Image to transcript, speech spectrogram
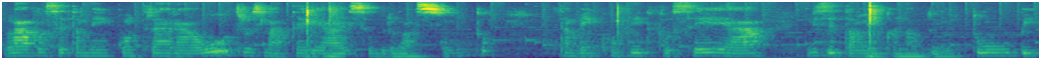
Lá você também encontrará outros materiais sobre o assunto. Também convido você a visitar meu canal do YouTube,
